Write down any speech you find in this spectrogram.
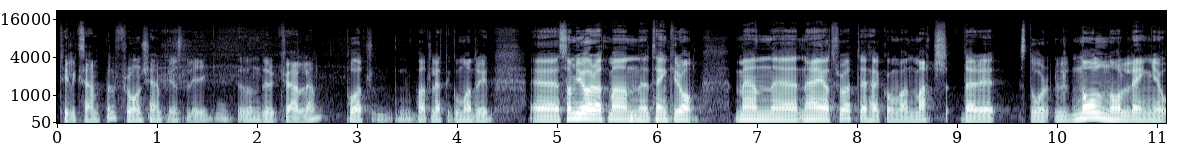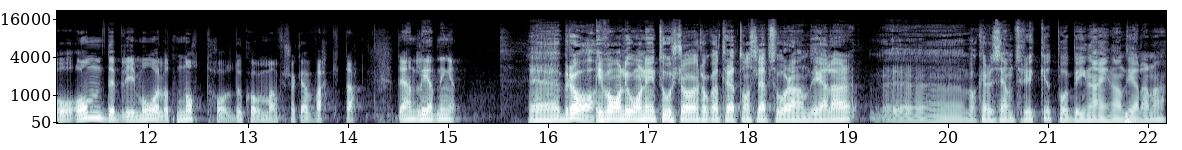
till exempel från Champions League under kvällen på, at på Atletico Madrid, eh, som gör att man eh, tänker om. Men eh, nej, jag tror att det här kommer vara en match där det står 0-0 länge och om det blir mål åt något håll, då kommer man försöka vakta den ledningen. Eh, bra. I vanlig ordning torsdag klockan 13 släpps våra andelar. Eh, vad kan du säga om trycket på Big Nine-andelarna?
